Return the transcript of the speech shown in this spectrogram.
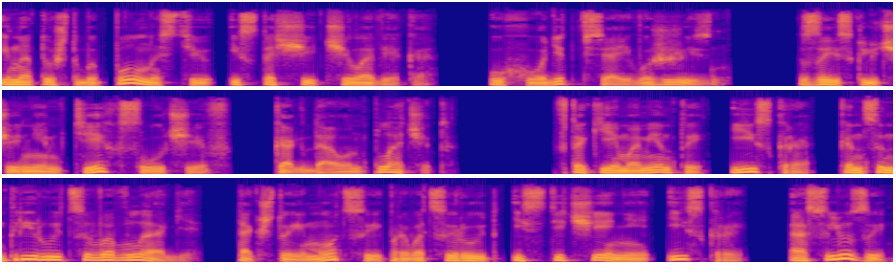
и на то, чтобы полностью истощить человека, уходит вся его жизнь, за исключением тех случаев, когда он плачет. В такие моменты искра концентрируется во влаге, так что эмоции провоцируют истечение искры, а слезы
